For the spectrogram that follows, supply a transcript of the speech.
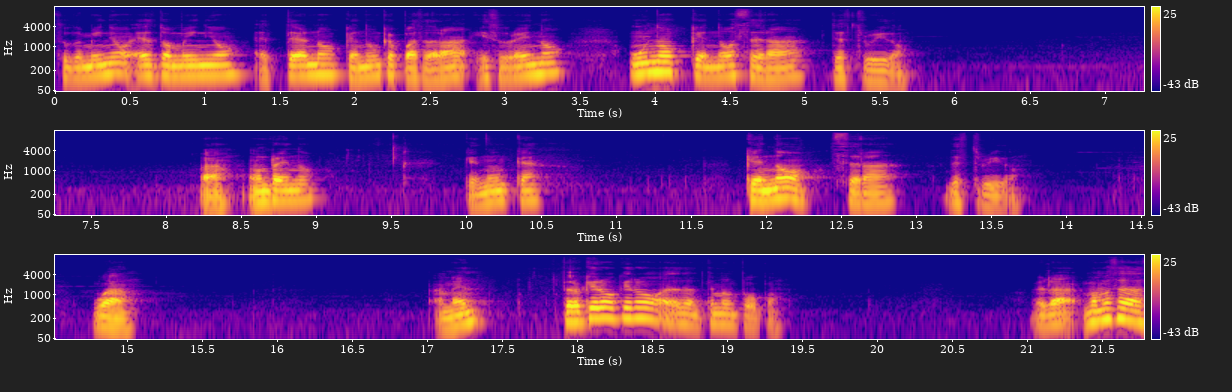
Su dominio es dominio eterno que nunca pasará y su reino uno que no será destruido. Ah, un reino que nunca, que no será destruido. Wow. Amén. Pero quiero, quiero adelantarme un poco. ¿Verdad? Vamos a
